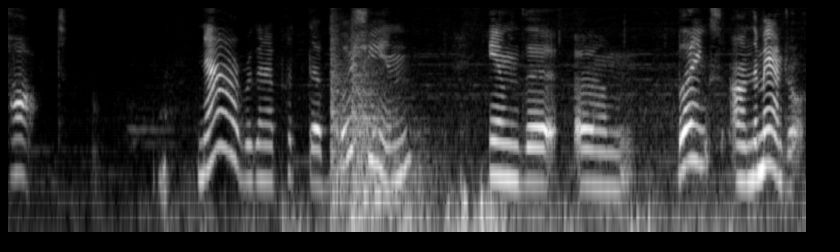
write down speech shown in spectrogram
Hot. Now we're gonna put the bushing and the um, blanks on the mandrel.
